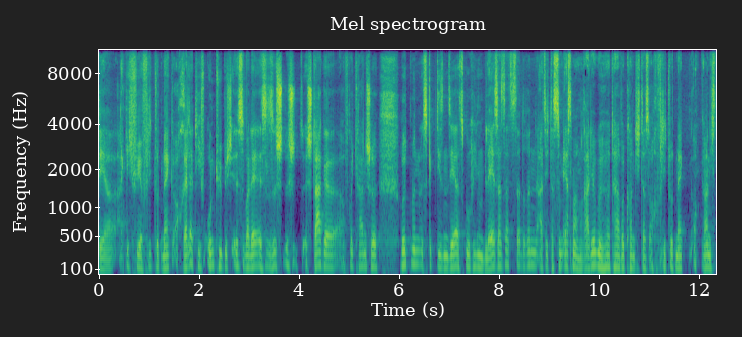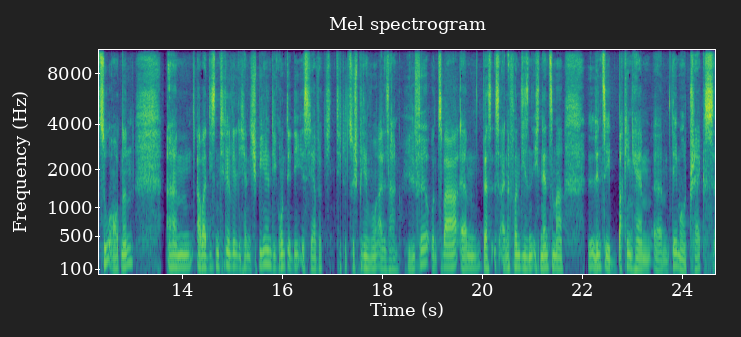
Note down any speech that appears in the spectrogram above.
der eigentlich für Fleetwood Mac auch relativ untypisch ist, weil er ist sch- starke afrikanische Rhythmen. Es gibt diesen sehr skurrilen Bläsersatz da drin. Als ich das zum ersten Mal im Radio gehört habe, konnte ich das auch Fleetwood Mac auch gar nicht zuordnen. Ähm, aber diesen Titel will ich ja nicht spielen. Die Grundidee ist ja wirklich einen Titel zu spielen, wo alle sagen Hilfe. Und zwar, ähm, das ist einer von diesen, ich nenne es mal Lindsay Buckingham ähm, Demo-Tracks.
